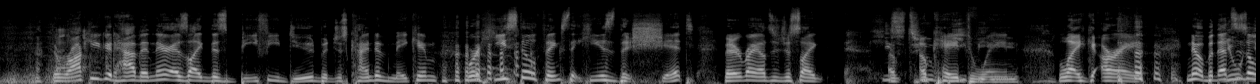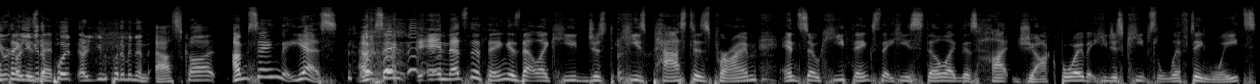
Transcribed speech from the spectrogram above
the Rock you could have in there as like this beefy dude, but just kind of make him where he still thinks that he is the shit, but everybody else is just like, He's O- too okay, beefy. Dwayne. Like, all right, no, but that's You- his whole you're- thing Are you is gonna that put? Are you gonna put him in an ascot? I'm saying that yes. I'm saying, and that's the thing is that like he just he's past his prime, and so he thinks that he's still like this hot jock boy, but he just keeps lifting weights.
